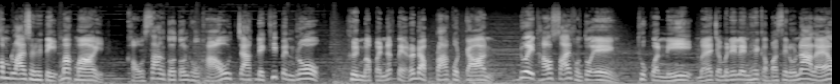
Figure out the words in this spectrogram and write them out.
ทำลายสถิติมากมาย เขาสร้างตัวตนของเขาจากเด็กที่เป็นโรค ขึ้นมาเป็นนักเตะระดับปรากฏการณ์ด้วยเท้าซ้ายของตัวเองทุกวันนี้แม้จะไม่ได้เล่นให้กับบาร์เซโลนาแล้ว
